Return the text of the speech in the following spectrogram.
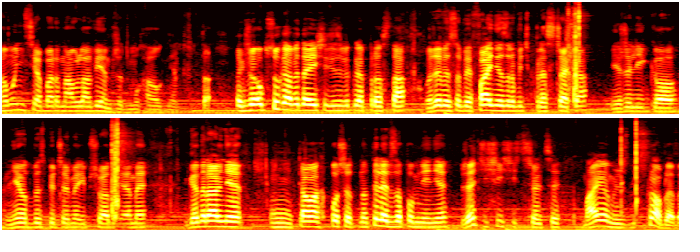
Amunicja Barnaula wiem, że dmucha ogniem. Ta- Także obsługa wydaje się niezwykle prosta. Możemy sobie fajnie zrobić press checka, jeżeli go nie odbezpieczymy i przyładujemy. Generalnie mm, Kałach poszedł na tyle w zapomnienie, że dzisiejsi strzelcy mają już z nim problem.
